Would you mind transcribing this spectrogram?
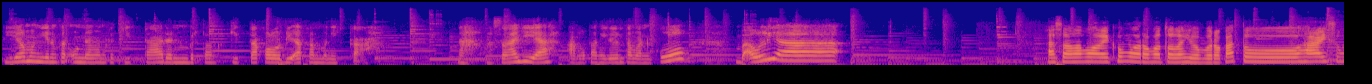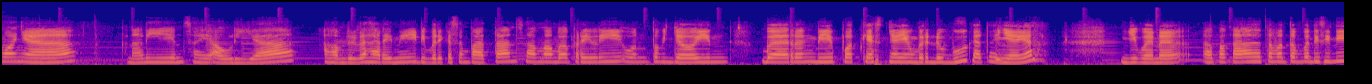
dia mengirimkan undangan ke kita dan memberitahu ke kita kalau dia akan menikah nah langsung aja ya. Aku panggilin temanku Mbak Aulia. Assalamualaikum warahmatullahi wabarakatuh. Hai semuanya. Kenalin saya Aulia. Alhamdulillah hari ini diberi kesempatan sama Mbak Prilly untuk join bareng di podcastnya yang berdebu katanya ya. Gimana? Apakah teman-teman di sini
